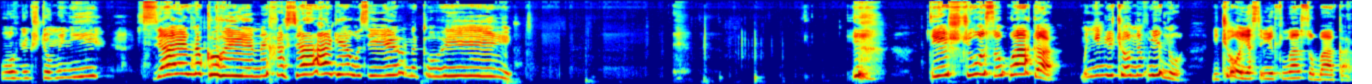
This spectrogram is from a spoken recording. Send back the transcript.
Вогник, що мені сяє на круги. Нехай сяє усіх на круги. Ти що, собака? Мені нічого не видно. Нічого, я світла собака.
